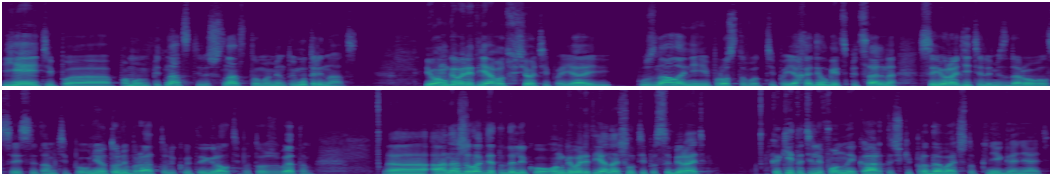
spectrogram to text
Ей, типа, по-моему, 15 или 16 моменту, ему 13. И он говорит, я вот все, типа, я узнал о ней, и просто вот, типа, я ходил, говорит, специально с ее родителями здоровался, если там, типа, у нее то ли брат, то ли какой-то играл, типа, тоже в этом. А а она жила где-то далеко. Он говорит, я начал, типа, собирать какие-то телефонные карточки продавать, чтобы к ней гонять.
